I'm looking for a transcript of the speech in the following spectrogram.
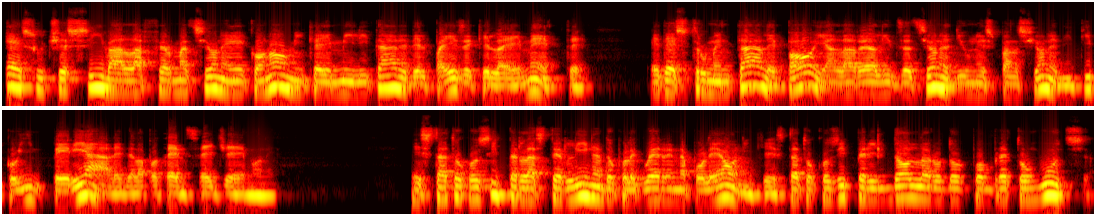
è successiva all'affermazione economica e militare del paese che la emette ed è strumentale poi alla realizzazione di un'espansione di tipo imperiale della potenza egemone. È stato così per la sterlina dopo le guerre napoleoniche, è stato così per il dollaro dopo Bretton Woods,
